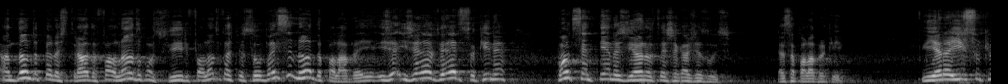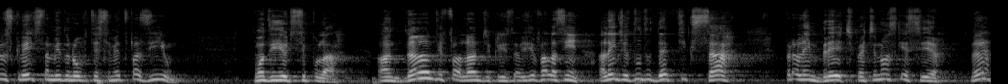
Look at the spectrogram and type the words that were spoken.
Andando pela estrada, falando com os filhos, falando com as pessoas, vai ensinando a palavra. E já, e já é velho isso aqui, né? Quantas centenas de anos até chegar Jesus? Essa palavra aqui. E era isso que os crentes também do Novo Testamento faziam, quando iam discipular. Andando e falando de Cristo. Aí fala assim: além de tudo, deve fixar para lembrete, para gente não esquecer. Né?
